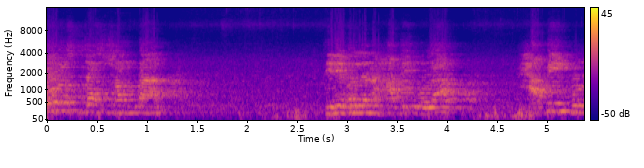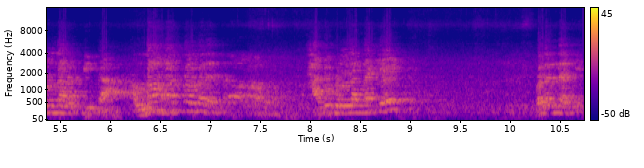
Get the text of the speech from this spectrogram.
ওরস যার সন্তান, তিনি হলেন হাবিবুল্লাহ, হাবিবুল্লাহর পিতা। আল্লাহ আকবার বলেন। হাবিবুল্লাহটাকে বলেন নাকি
